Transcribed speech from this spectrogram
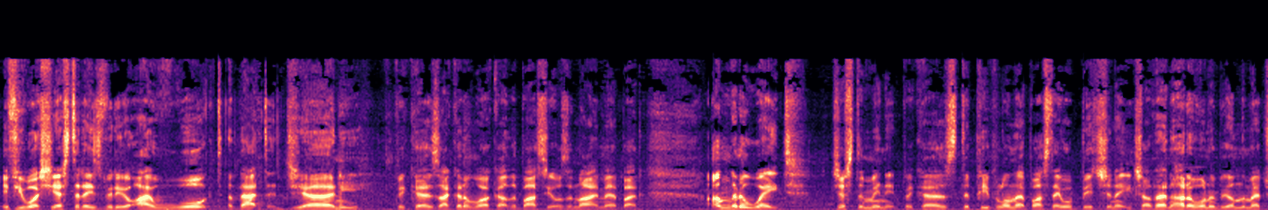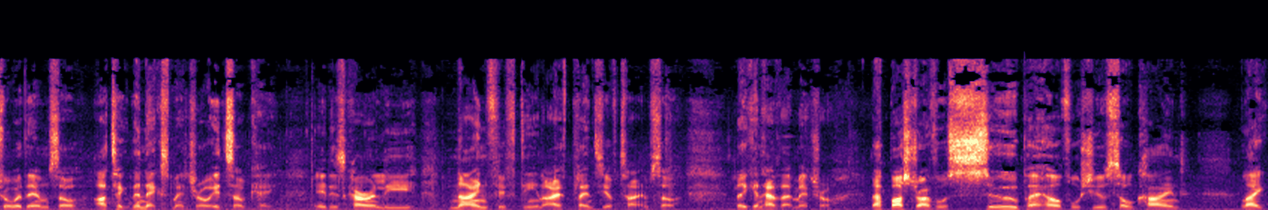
If you watched yesterday's video, I walked that journey because I couldn't work out the bus, it was a nightmare, but I'm gonna wait just a minute because the people on that bus, they were bitching at each other and I don't want to be on the metro with them, so I'll take the next metro, it's okay. It is currently 9.15, I have plenty of time, so they can have that metro. That bus driver was super helpful, she was so kind. Like,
